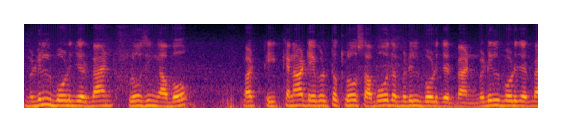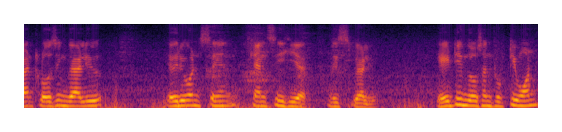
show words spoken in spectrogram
middle Bollinger Band closing above but it cannot able to close above the middle Bollinger Band. Middle Bollinger Band closing value everyone saying, can see here this value. 18051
